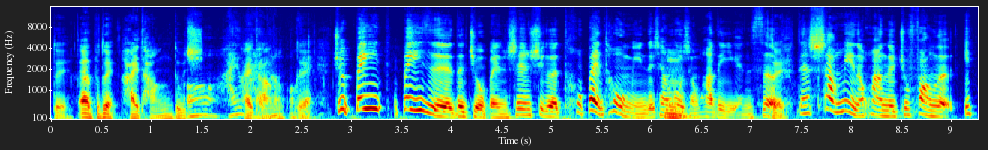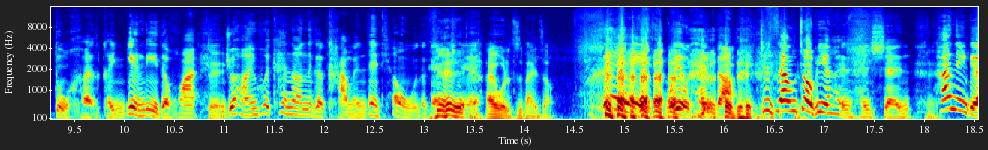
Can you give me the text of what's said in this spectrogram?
对，哎，不对，海棠，对不起，哦，还有海棠，OK，就杯杯子的酒本身是个透半透明的，像洛神花的颜色，对，但上面的话呢，就放了一朵很很艳丽的花，对，你就好像会看到那个卡门在跳舞的感觉，还有我的自拍照。对，我有看到，就这张照片很很神。他那个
